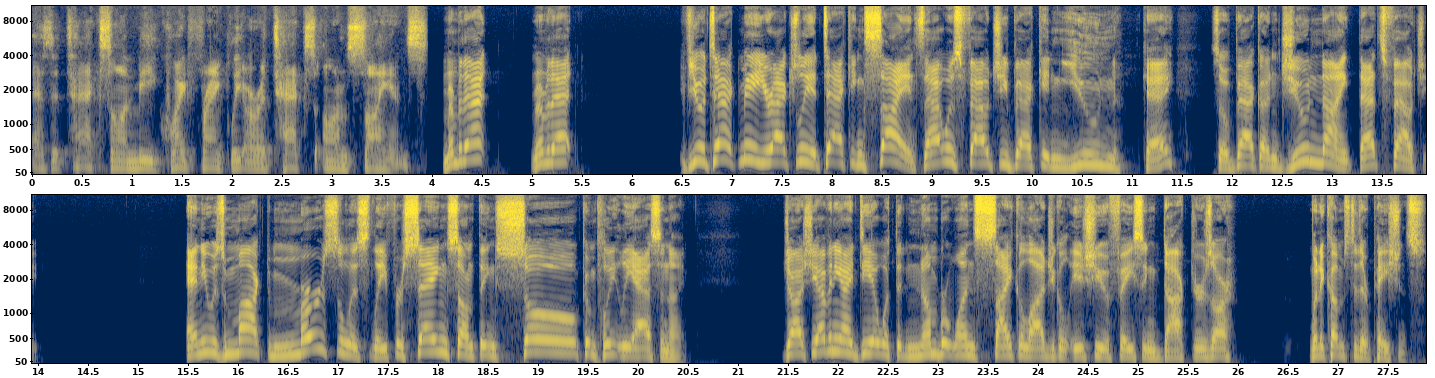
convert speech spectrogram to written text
as attacks on me, quite frankly, are attacks on science. Remember that? Remember that? If you attack me, you're actually attacking science. That was Fauci back in June. Okay. So back on June 9th, that's Fauci. And he was mocked mercilessly for saying something so completely asinine. Josh, you have any idea what the number one psychological issue facing doctors are when it comes to their patients?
